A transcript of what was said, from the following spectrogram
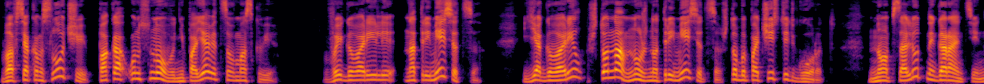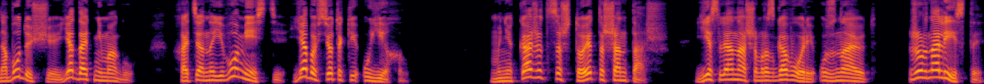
Во всяком случае, пока он снова не появится в Москве. Вы говорили на три месяца? Я говорил, что нам нужно три месяца, чтобы почистить город. Но абсолютной гарантии на будущее я дать не могу. Хотя на его месте я бы все-таки уехал. Мне кажется, что это шантаж. Если о нашем разговоре узнают журналисты,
